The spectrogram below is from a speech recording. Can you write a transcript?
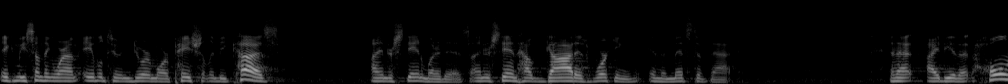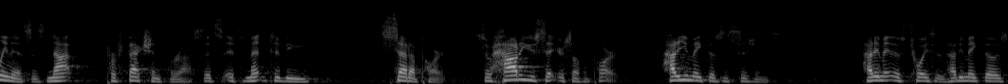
It can be something where I'm able to endure more patiently because I understand what it is. I understand how God is working in the midst of that and that idea that holiness is not perfection for us, it's, it's meant to be set apart. So, how do you set yourself apart? How do you make those decisions? How do you make those choices? How do you make those?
